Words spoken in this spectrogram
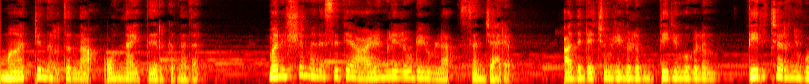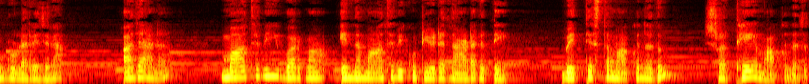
മാറ്റി നിർത്തുന്ന ഒന്നായി തീർക്കുന്നത്. മനുഷ്യ മനസ്സിന്റെ ആഴങ്ങളിലൂടെയുള്ള സഞ്ചാരം. അതിന്റെ ചുഴികളും തിരിവുകളും തിരിച്ചറിഞ്ഞുകൊണ്ടുള്ള രചന. അതാണ് മാധവി വർമ്മ എന്ന മാധവിക്കുട്ടിയുടെ നാടകത്തെ വ്യത്യസ്തമാക്കുന്നതും ശ്രദ്ധേയമാക്കുന്നതും.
